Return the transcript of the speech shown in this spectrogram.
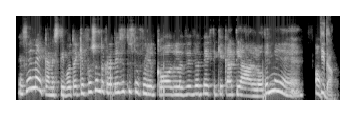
Ε, δεν έκανες τίποτα και εφόσον το κρατήσετε στο φιλικό, δηλαδή δεν παίχτηκε κάτι άλλο. Δεν είναι. Ω, Κοίτα,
